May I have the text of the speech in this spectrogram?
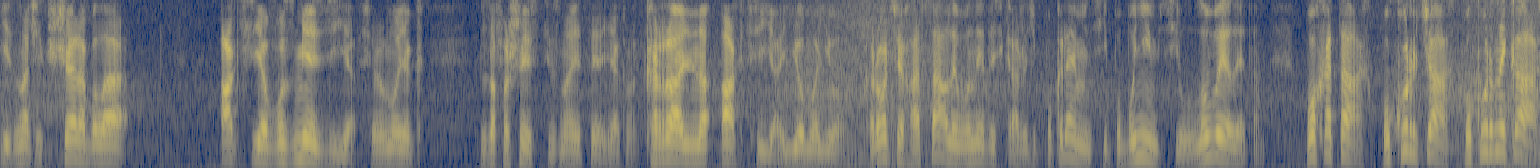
І, значить, вчора була акція возмездія, все одно як за фашистів, знаєте, як каральна акція, йо-моє. Коротше, гасали вони десь кажуть, по Кременці, по Бонімці, ловили там, по хатах, по курчах, по курниках.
